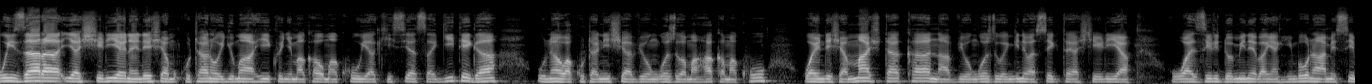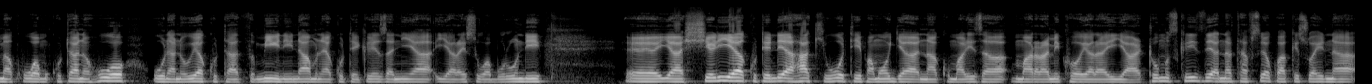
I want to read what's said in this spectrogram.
Wizara ya sheria inaendesha mkutano wa Ijumaa hii kwenye makao makuu ya kisiasa Gitega unaowakutanisha viongozi wa mahakama kuu, waendesha mashtaka na viongozi wengine wa sekta ya sheria. Waziri Domine Banyankimbona amesema kuwa mkutano huo unanuia kutathmini namna ya kutekeleza nia ya rais wa Burundi e, ya sheria kutendea haki wote pamoja na kumaliza malalamiko ya raia. Tumsikilize anatafsira kwa Kiswahili na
